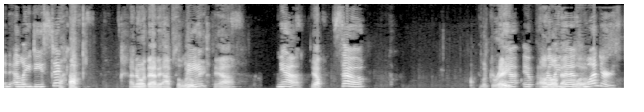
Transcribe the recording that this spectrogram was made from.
an LED stick. I know that. Absolutely, See? yeah, yeah, yep. So, look great. Yeah, it I really does wonders.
